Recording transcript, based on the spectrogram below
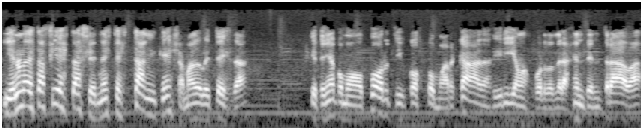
Y en una de estas fiestas, en este estanque llamado Bethesda, que tenía como pórticos, como arcadas, diríamos, por donde la gente entraba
